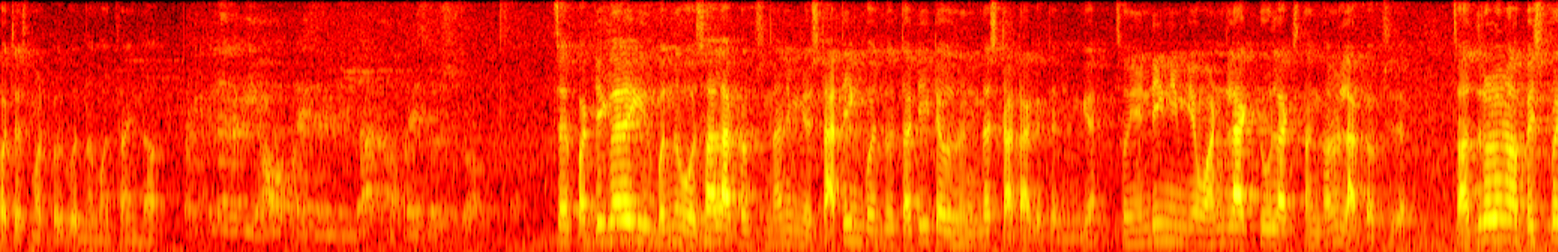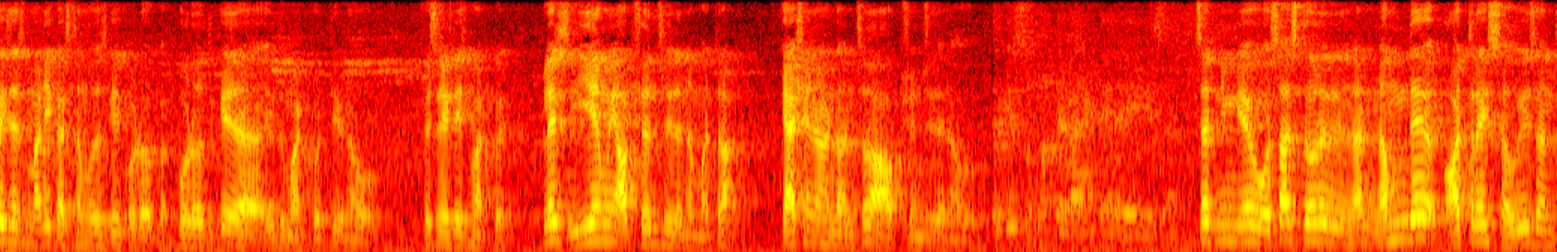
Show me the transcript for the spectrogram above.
ಪರ್ಚೇಸ್ ಮಾಡ್ಕೊಳ್ಬೋದು ನಮ್ಮ ಹತ್ರದಿಂದ ಪರ್ಟಿಕ್ಯುಲರ್ ಆಗಿ ಯಾವ ಪ್ರೈಸ್ಗಳಿಂದ ಪ್ರೈಸ್ಗಳು ಶುರು ಸರ್ ಪರ್ಟಿಕ್ಯುಲರ್ ಈಗ ಬಂದು ಹೊಸ ಲ್ಯಾಪ್ಟಾಪ್ಸಿಂದ ನಿಮಗೆ ಸ್ಟಾರ್ಟಿಂಗ್ ಬಂದು ತರ್ಟಿ ತೌಸಂಡಿಂದ ಸ್ಟಾರ್ಟ್ ಆಗುತ್ತೆ ನಿಮಗೆ. ಸೊ ಎಂಡಿಂಗ್ ನಿಮಗೆ ಒನ್ ಲ್ಯಾಕ್ ಟೂ ಲ್ಯಾಕ್ಸ್ ತನಕನೂ ಲ್ಯಾಪ್ಟಾಪ್ಸ್ ಇದೆ. ಸೊ ಅದರಲ್ಲೂ ನಾವು ಬೆಸ್ಟ್ ಪ್ರೈಸಸ್ ಮಾಡಿ ಕಸ್ಟಮರ್ಸ್ಗೆ ಕೊಡೋ ಕೊಡೋದಕ್ಕೆ ಇದು ಮಾಡ್ಕೊಡ್ತೀವಿ ನಾವು. ಫೆಸಿಲಿಟೀಸ್ ಮಾಡ್ಕೊಳ್ತೀವಿ plus E M I options ಇದೆ ನಮ್ಮ ಹತ್ರ. ಕ್ಯಾಶ್ ಆ್ಯಂಡ್ ಆನ್ಸು ಆಪ್ಷನ್ಸ್ ಇದೆ ನಾವು. ಸರ್? ನಿಮಗೆ ಹೊಸ ಸ್ಟೋರೇಜಿಂದ ನಮ್ಮದೇ ಆಥರೈಸ್ ಸರ್ವಿಸ್ ಅಂತ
